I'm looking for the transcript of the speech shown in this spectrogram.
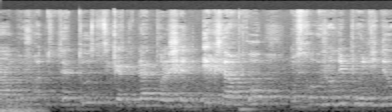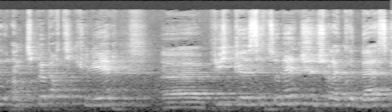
Bonjour à toutes et à tous, c'est Captain Black pour la chaîne Excellent Pro. On se retrouve aujourd'hui pour une vidéo un petit peu particulière euh, puisque cette semaine je suis sur la côte basque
